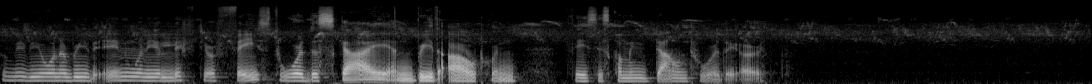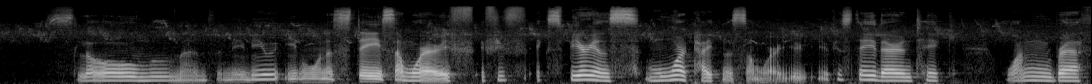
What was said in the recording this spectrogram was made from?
So maybe you want to breathe in when you lift your face toward the sky and breathe out when face is coming down toward the earth. Slow movements and maybe you even want to stay somewhere. If, if you experience more tightness somewhere you, you can stay there and take one breath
